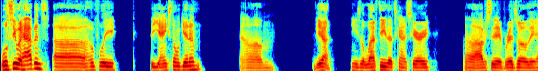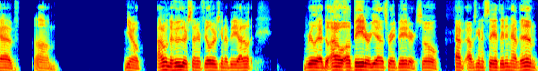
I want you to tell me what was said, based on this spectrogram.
we'll see what happens. Uh, hopefully, the Yanks don't get him. Um, yeah, he's a lefty. That's kind of scary. Uh, obviously, they have Rizzo. They have, um, you know, I don't know who their center fielder is going to be. I don't really. I don't, oh, uh, Bader. Yeah, that's right, Bader. So I, I was going to say if they didn't have him,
